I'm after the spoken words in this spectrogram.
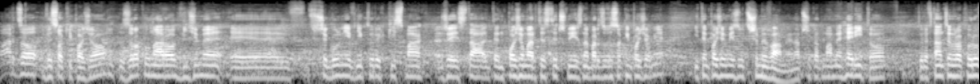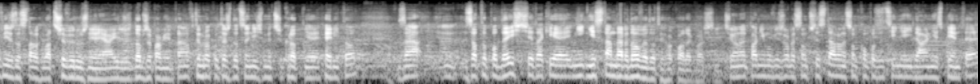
Bardzo wysoki poziom. Z roku na rok widzimy, e, szczególnie w niektórych pismach, że jest ta, ten poziom artystyczny jest na bardzo wysokim poziomie i ten poziom jest utrzymywany. Na przykład mamy Herito, które w tamtym roku również dostało chyba trzy wyróżnienia, jeżeli dobrze pamiętam. W tym roku też doceniliśmy trzykrotnie Herito za, za to podejście takie nie- niestandardowe do tych okładek właśnie. Czyli one, pani mówi, że one są czyste, ale one są kompozycyjnie idealnie spięte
